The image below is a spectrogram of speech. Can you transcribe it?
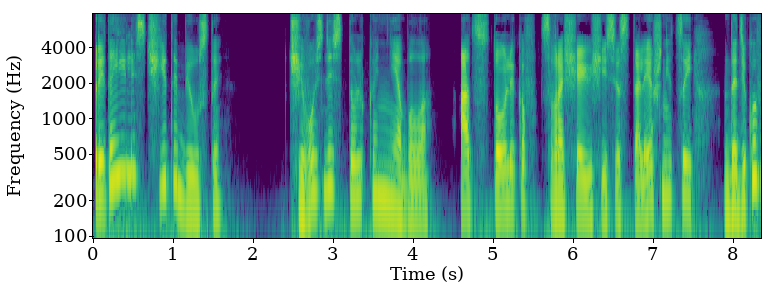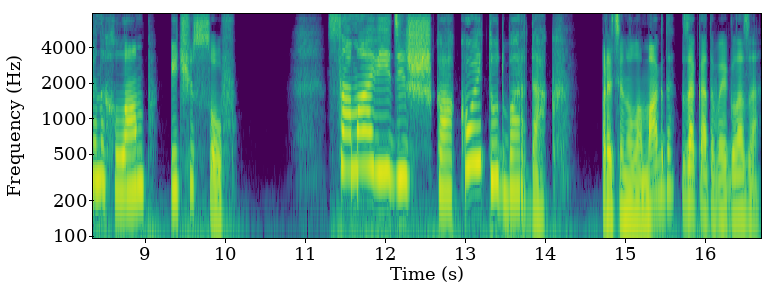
притаились чьи-то бюсты — чего здесь только не было. От столиков с вращающейся столешницей до диковинных ламп и часов. «Сама видишь, какой тут бардак», — протянула Магда, закатывая глаза.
